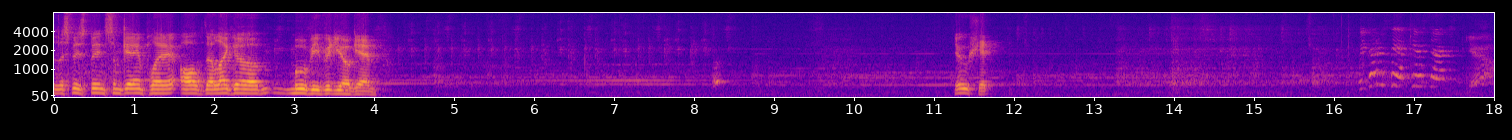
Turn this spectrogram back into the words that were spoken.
So this has been some gameplay of the LEGO movie video game. Oh shit. We better stay up here, sir. Yeah.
